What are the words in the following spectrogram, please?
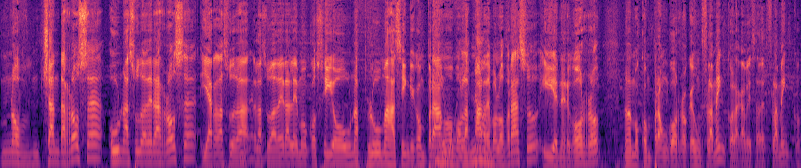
unos chandas rosas, una sudadera rosa y ahora la, suda- la sudadera le hemos cosido unas plumas así que compramos por las partes, por los brazos y en el gorro nos hemos comprado un gorro que es un flamenco, la cabeza del flamenco.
